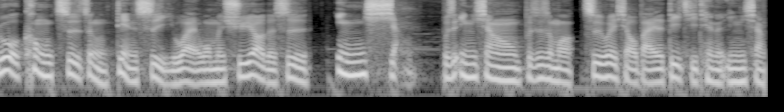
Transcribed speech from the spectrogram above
如果控制这种电视以外，我们需要的是音响。不是音箱哦，不是什么智慧小白的第几天的音箱，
